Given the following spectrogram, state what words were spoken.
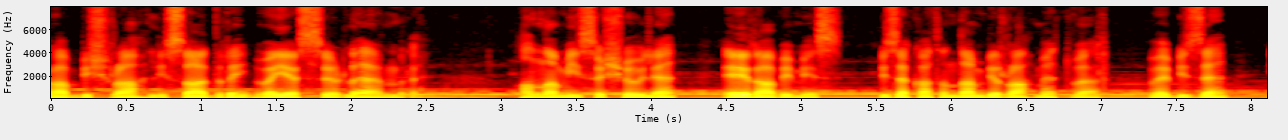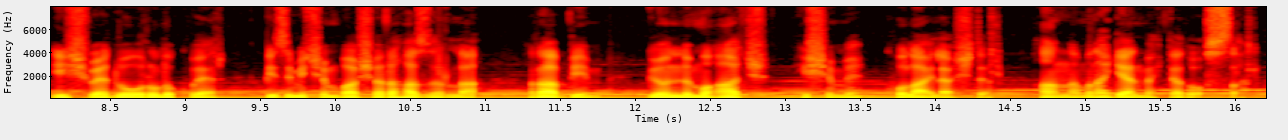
Rabbi şrah li sadri ve yessir li emri. Anlamı ise şöyle. Ey Rabbimiz bize katından bir rahmet ver ve bize iş ve doğruluk ver. Bizim için başarı hazırla. Rabbim gönlümü aç, işimi kolaylaştır. Anlamına gelmekte dostlar.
